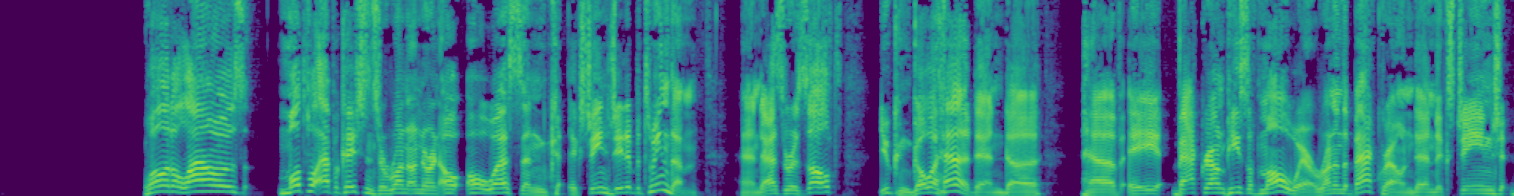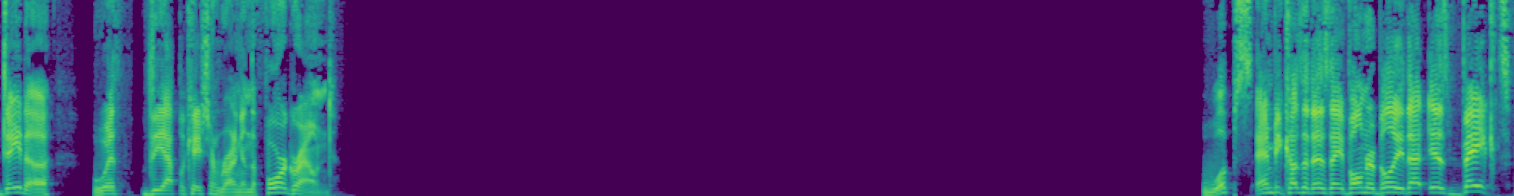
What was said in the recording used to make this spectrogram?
well, it allows multiple applications to run under an OS and c- exchange data between them. And as a result, you can go ahead and uh, have a background piece of malware run in the background and exchange data with the application running in the foreground. Whoops. And because it is a vulnerability that is baked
